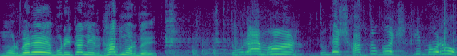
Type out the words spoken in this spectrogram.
মরবে রে বুড়িটা নির্ঘাত মরবে। তোরা মর তোদের শত গোষ্ঠী মরুক।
